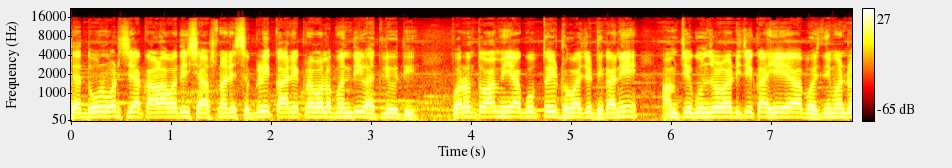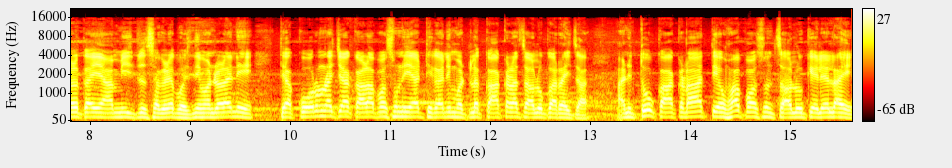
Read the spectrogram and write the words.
त्या दोन वर्षाच्या काळामध्ये शासनाने सगळी कार्यक्रमाला बंदी घातली होती. परंतु आम्ही या गुप्त विठोबाच्या ठिकाणी आमचे गुंजळवाडीचे काही भजनी मंडळ काही आम्ही सगळ्या भजनी मंडळाने त्या कोरोनाच्या काळापासून या ठिकाणी म्हटलं काकडा चालू करायचा. आणि तो काकडा तेव्हापासून चालू केलेला आहे.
